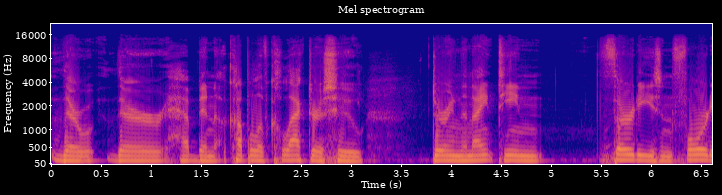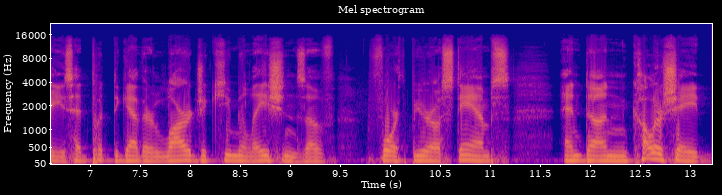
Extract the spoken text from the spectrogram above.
there there have been a couple of collectors who, during the 1930s and 40s, had put together large accumulations of Fourth Bureau stamps and done color shade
